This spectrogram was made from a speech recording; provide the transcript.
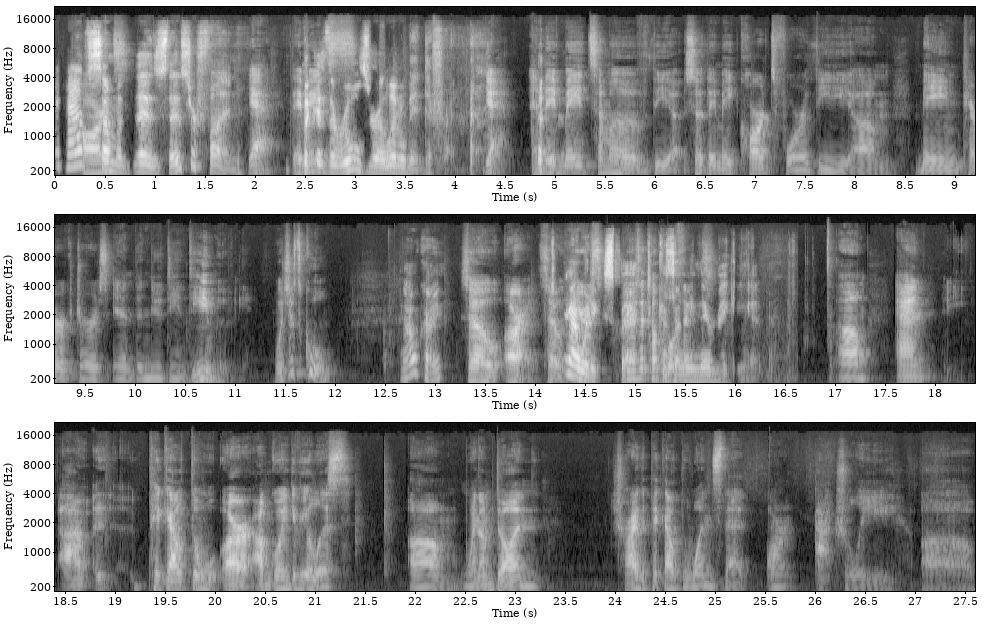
I have some of those. Those are fun yeah, they because made the rules are a little bit different. Yeah, and they've made some of the uh, so they made cards for the um main characters in the new D&D movie, which is cool. Okay, So, all right. So I would expect here's a couple because of I mean they're making it. Um, and um, pick out the. Or I'm going to give you a list. Um, when I'm done, try to pick out the ones that aren't actually um,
